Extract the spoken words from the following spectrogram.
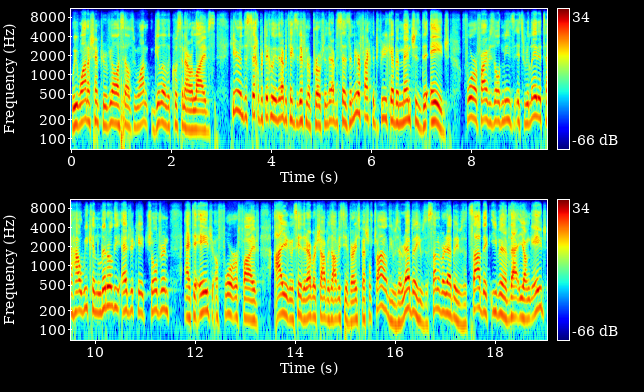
we want Hashem to reveal ourselves, we want Gilui Elokus in our lives. Here in this Sikha particularly, the Rebbe takes a different approach, and the Rebbe says the mere fact that the Frierdiker Rebbe mentions the age, four or five years old, means it's related to how we can literally educate children at the age of four or five. Ah, you're going to say that Rebbe Rashab was obviously a very special child. He was a Rebbe, he was a son of a Rebbe, he was a tzaddik, even of that young age.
